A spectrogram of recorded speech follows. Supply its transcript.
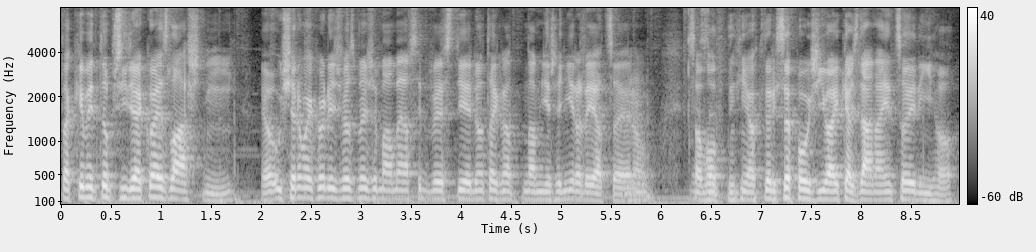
taky mi to přijde jako je zvláštní. Jo, už jenom jako když vezme, že máme asi 200 jednotek na, na měření radiace jenom, mm, samotný, jo, který se používají každá na něco jiného.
